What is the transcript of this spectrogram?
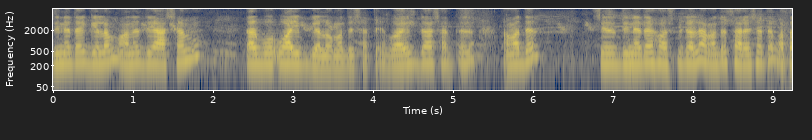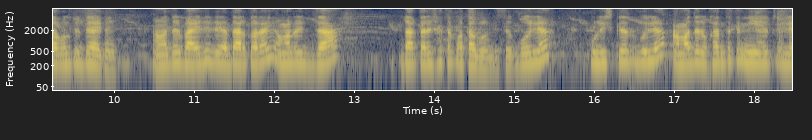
দিনে দায় গেলাম মানে যে আসামি, তার ওয়াইফ গেল আমাদের সাথে। ওয়াইফ যাওয়ার সাথে আমাদের, সে দিনে দেয় হসপিটালে আমাদের স্যারের সাথে কথা বলতে দেয় নাই। আমাদের বাইরে দাঁড় করাই, আমার ওই যা ডাক্তারের সাথে কথা বলতেছে। বলে পুলিশকে বলে আমাদের ওখান থেকে নিয়ে চলে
